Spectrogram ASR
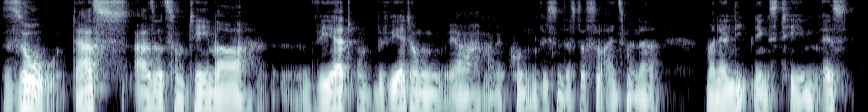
So, das also zum Thema Wert und Bewertung. Ja, meine Kunden wissen, dass das so eins meiner, meiner Lieblingsthemen ist,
